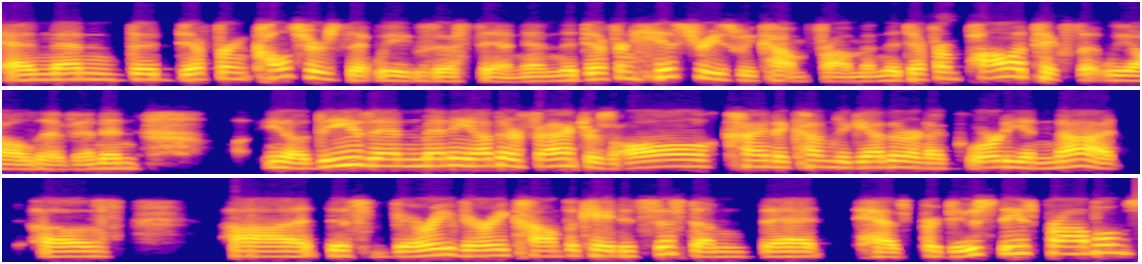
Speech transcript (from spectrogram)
and then the different cultures that we exist in and the different histories we come from and the different politics that we all live in. And you know these and many other factors all kind of come together in a gordian knot of uh, this very very complicated system that has produced these problems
